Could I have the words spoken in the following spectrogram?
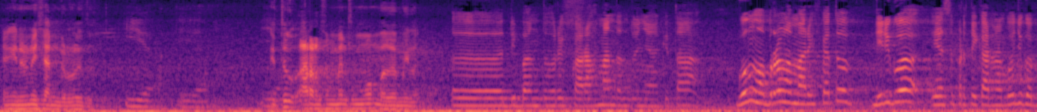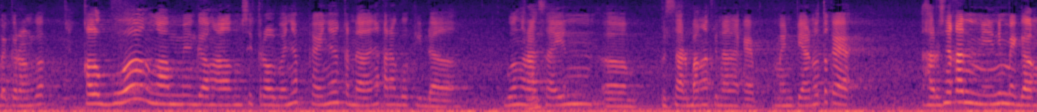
Yang Indonesian Girl itu. iya iya, iya. Itu aransemen semua Mbak Gamila. Eh, dibantu Rifka Rahman tentunya kita gue ngobrol sama Rifka tuh jadi gue ya seperti karena gue juga background gue kalau gue nggak megang alat musik terlalu banyak kayaknya kendalanya karena gue kidal gue ngerasain eh, besar banget kendalanya kayak main piano tuh kayak harusnya kan ini megang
